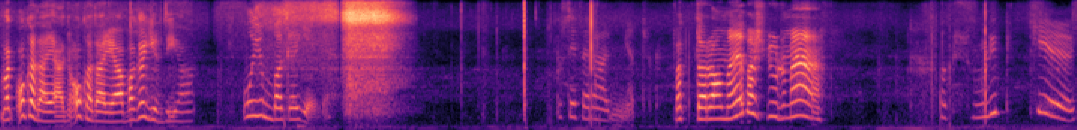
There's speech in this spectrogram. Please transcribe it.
Bak o kadar yani o kadar ya. Baga girdi ya. Oyun bug'a girdi. Bu sefer abim yapacak. Bak daralmaya başlıyorum ha. Bak şurayı bitecek.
